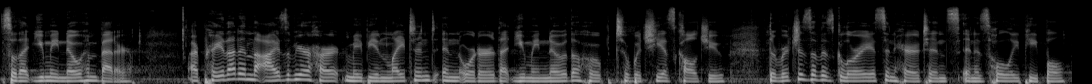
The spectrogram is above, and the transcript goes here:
so that you may know him better I pray that in the eyes of your heart may be enlightened in order that you may know the hope to which he has called you, the riches of his glorious inheritance in his holy people,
